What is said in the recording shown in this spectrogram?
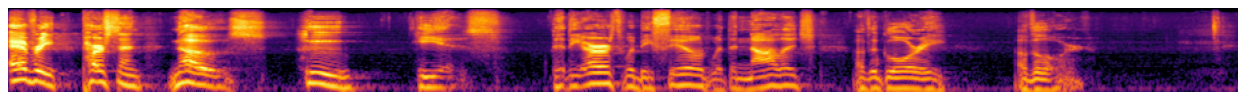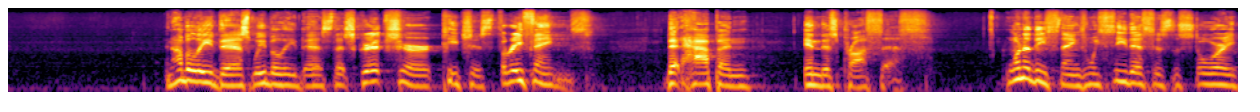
every person knows who he is. That the earth would be filled with the knowledge of the glory of the Lord. And I believe this, we believe this, that scripture teaches three things that happen in this process. One of these things, and we see this as the story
